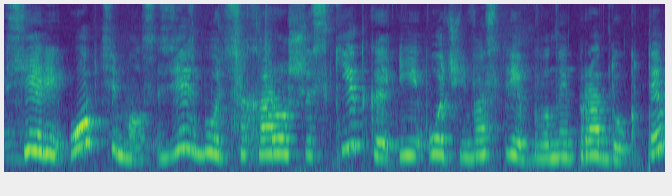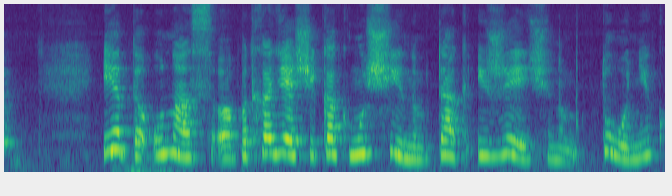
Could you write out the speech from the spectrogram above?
В серии Optimals здесь будет со хорошей скидкой и очень востребованные продукты. Это у нас а, подходящий как мужчинам, так и женщинам тоник.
